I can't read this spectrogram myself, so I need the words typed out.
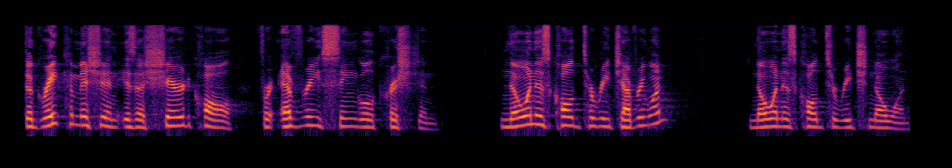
The Great Commission is a shared call for every single Christian. No one is called to reach everyone, no one is called to reach no one.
